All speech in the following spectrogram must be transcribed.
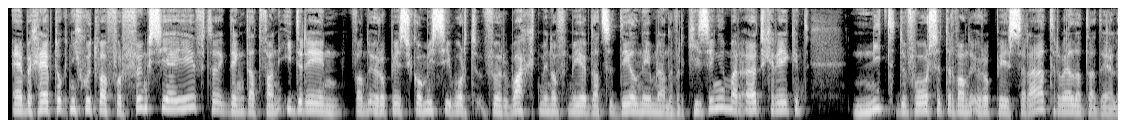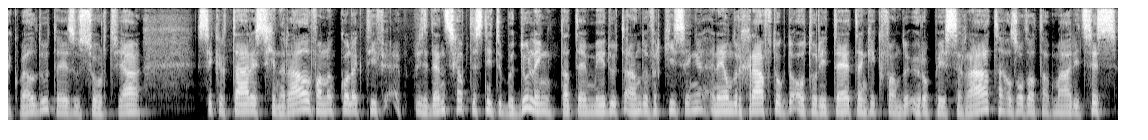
Hij begrijpt ook niet goed wat voor functie hij heeft. Ik denk dat van iedereen van de Europese Commissie wordt verwacht, min of meer, dat ze deelnemen aan de verkiezingen, maar uitgerekend niet de voorzitter van de Europese Raad, terwijl dat dat eigenlijk wel doet. Hij is een soort ja, secretaris-generaal van een collectief presidentschap. Het is niet de bedoeling dat hij meedoet aan de verkiezingen. En hij ondergraaft ook de autoriteit, denk ik, van de Europese Raad, alsof dat, dat maar iets is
